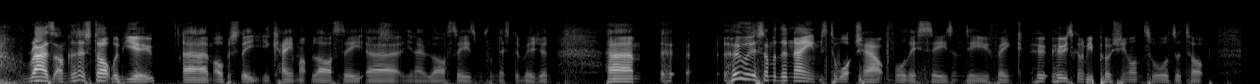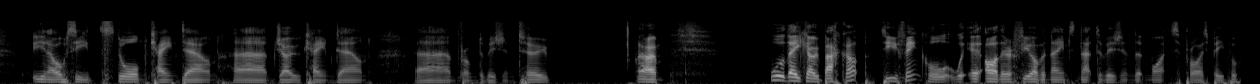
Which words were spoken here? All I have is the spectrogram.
Raz, I'm going to start with you. Um, obviously, you came up last se- uh, you know, last season from this division. Wh- who are some of the names to watch out for this season? Do you think who, who's going to be pushing on towards the top? You know, obviously Storm came down, um, Joe came down um, from Division Two. Um, will they go back up? Do you think, or are there a few other names in that division that might surprise people?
